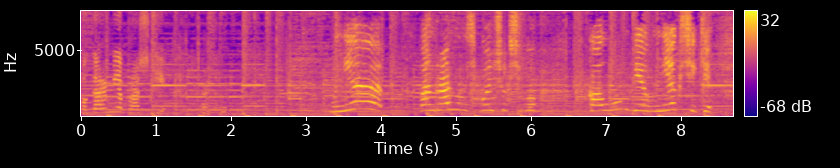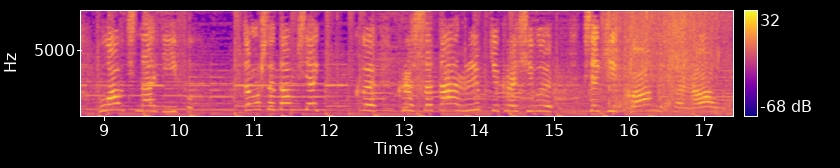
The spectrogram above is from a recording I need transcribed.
По корме прошли. Мне понравилось больше всего в Колумбии, в Мексике плавать на рифах. Потому что там всякая красота, рыбки красивые, всякие камни, кораллы.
